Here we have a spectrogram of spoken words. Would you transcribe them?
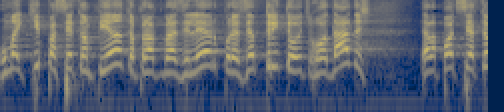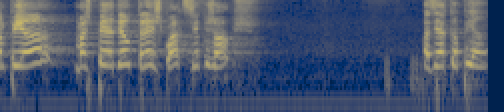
Uma equipe para ser campeã, Campeonato Brasileiro, por exemplo, 38 rodadas, ela pode ser campeã, mas perdeu 3, 4, 5 jogos. Mas é a campeã.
